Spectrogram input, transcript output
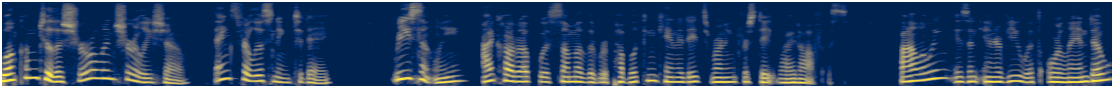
Welcome to the Cheryl and Shirley Show. Thanks for listening today. Recently, I caught up with some of the Republican candidates running for statewide office. Following is an interview with Orlando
